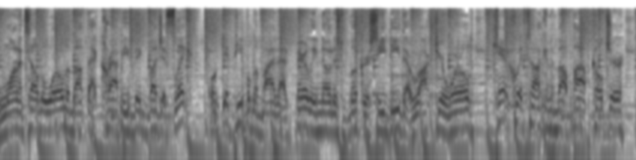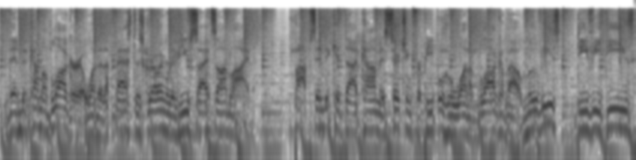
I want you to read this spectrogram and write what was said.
Want to tell the world about that crappy big budget flick? Or get people to buy that barely noticed book or CD that rocked your world? Can't quit talking about pop culture? Then become a blogger at one of the fastest growing review sites online. PopSyndicate.com is searching for people who want to blog about movies, DVDs,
